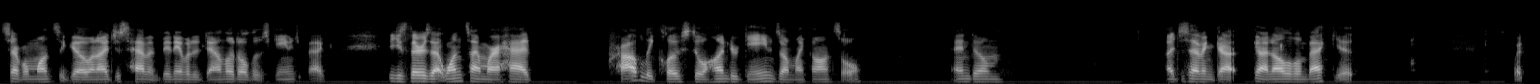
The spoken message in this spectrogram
several months ago, and I just haven't been able to download all those games back. Because there's that one time where I had probably close to 100 games on my console, and um, I just haven't got gotten all of them back yet. But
